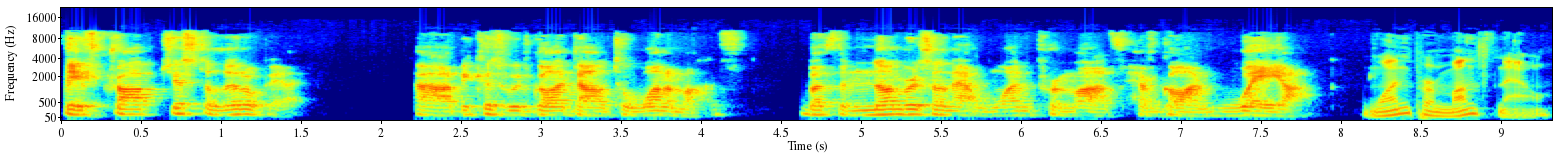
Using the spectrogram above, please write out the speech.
They've dropped just a little bit uh, because we've gone down to one a month, but the numbers on that one per month have gone way up. One per month now.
